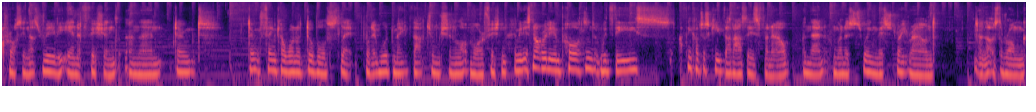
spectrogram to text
crossing. That's really inefficient. And then don't don't think I want a double slip but it would make that junction a lot more efficient. I mean it's not really important with these. I think I'll just keep that as is for now. And then I'm going to swing this straight round. And that was the wrong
